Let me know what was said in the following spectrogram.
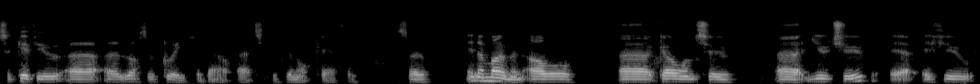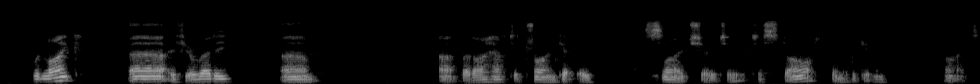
to give you uh, a lot of grief about that if you're not careful. So, in a moment, I will uh, go on to YouTube if you would like, if you're ready. Um, but I have to try and get the slideshow to, to start from the beginning. Right.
